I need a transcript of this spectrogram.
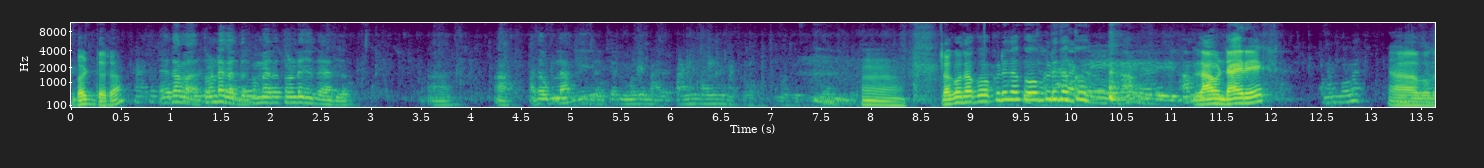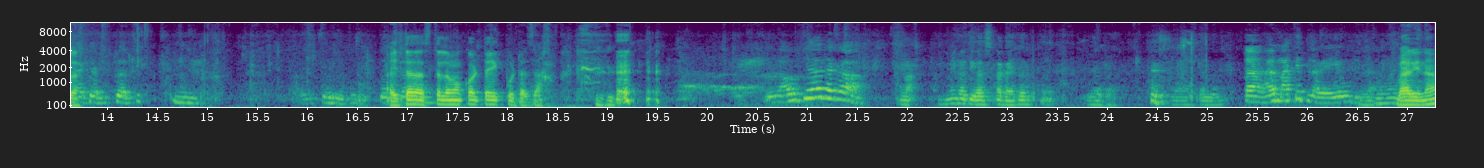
बट तर. तोंडा घालतो तोंडाच्या तयार आता उगला दाखव दाखव अकडे दाखव अकडे दाखव. लावून डायरेक्ट हा बघा. ऐकतात असताना मग वाटतं एक फुटाचा? हा भारी ना?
